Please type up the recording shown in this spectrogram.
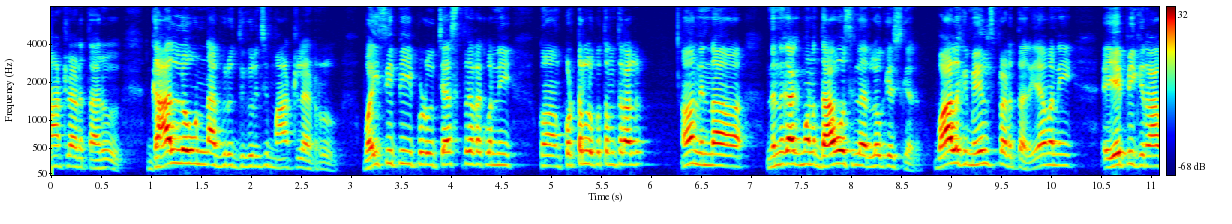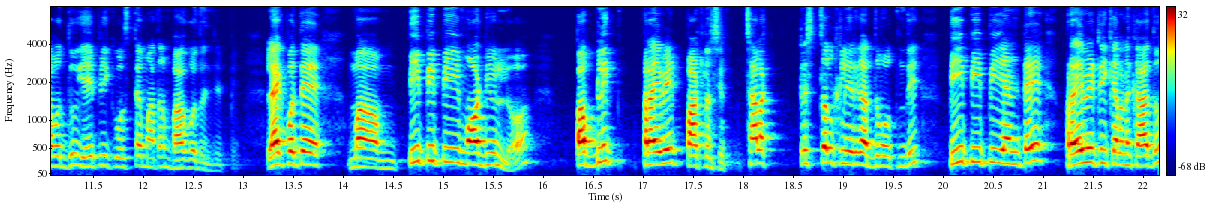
మాట్లాడతారు. గాల్లో ఉన్న అభివృద్ధి గురించి మాట్లాడరు. వైసీపీ ఇప్పుడు చేస్తుంది కదా కొన్ని కుట్రలు కుతంత్రాలు. నిన్న నిన్న కాక మొన్న దావోస్ వెళ్ళారు లోకేష్ గారు వాళ్ళకి మెయిల్స్ పెడతారు. ఏమని? ఏపీకి రావద్దు ఏపీకి వస్తే మాత్రం బాగోదని చెప్పి. లేకపోతే మా పీపీపీ మాడ్యూల్లో పబ్లిక్ ప్రైవేట్ పార్ట్నర్షిప్ చాలా క్రిస్టల్ క్లియర్గా అర్థమవుతుంది. పీపీపీ అంటే ప్రైవేటీకరణ కాదు.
